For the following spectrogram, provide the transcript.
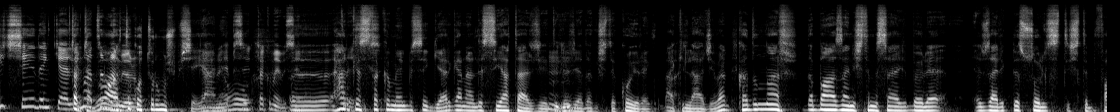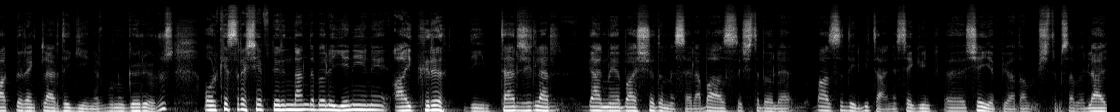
hiç şeye denk geldiğimi Tabii tabii o hatırlamıyorum. artık oturmuş bir şey. Yani, hepsi o takım elbise. e, herkes Klasik. takım elbise giyer. Genelde siyah tercih edilir ya da işte koyu renk belki lacivert. Kadınlar da bazen işte mesela böyle özellikle solist işte farklı renklerde giyinir. Bunu görüyoruz. Orkestra şeflerinden de böyle yeni yeni aykırı diyeyim tercihler gelmeye başladı mesela. Bazı işte böyle bazısı değil bir tane Segün e, şey yapıyor adam işte mesela böyle la-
